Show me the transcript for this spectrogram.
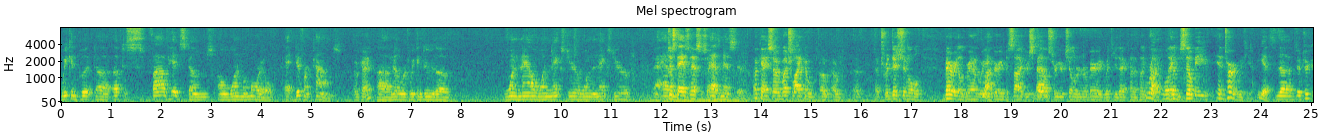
We can put uh, up to five headstones on one memorial at different times. Okay. Uh, in other words, we can do the one now, one next year, one the next year. add Just as necessary. As necessary. Okay, so much like a, a, a- a traditional burial ground where Right. you're buried beside your spouse or your children are buried with you, that kind of thing. Right, well, They the- can still be interred with you. Yes, the, the, tr-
